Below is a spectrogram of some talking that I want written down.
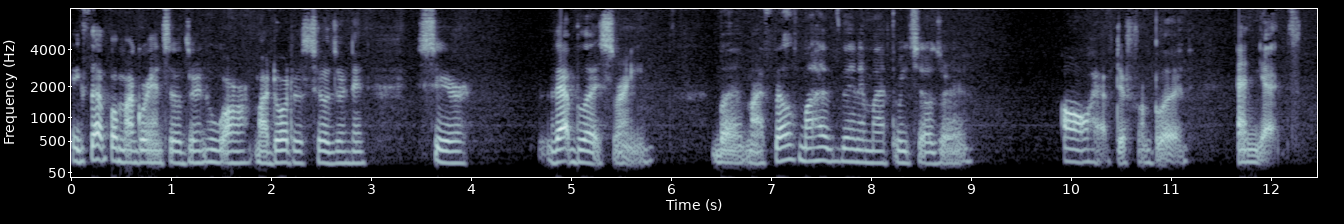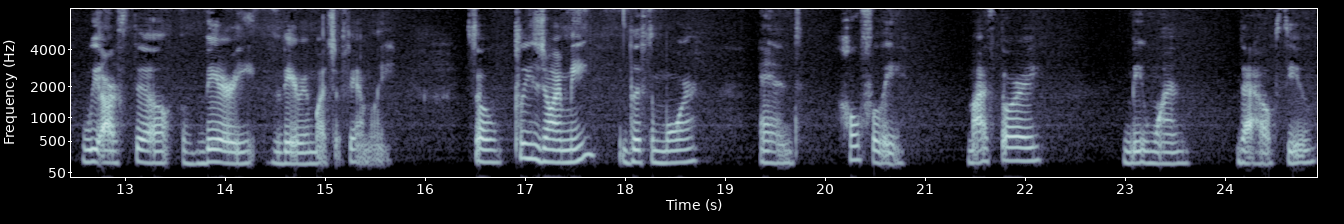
except for my grandchildren, who are my daughter's children and share that blood strain. But myself, my husband, and my three children all have different blood. And yet, we are still very, very much a family. So please join me, listen more, and hopefully, my story be one that helps you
